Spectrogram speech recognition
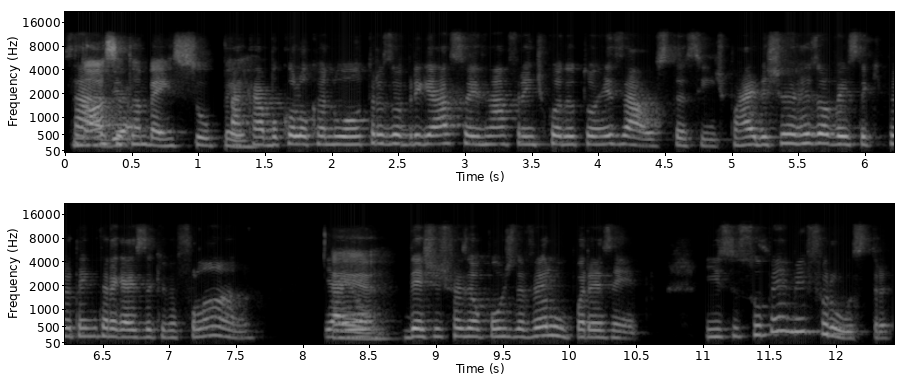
Sabe? Nossa, também, super. Acabo colocando outras obrigações na frente quando eu tô exausta, assim, tipo, ai, deixa eu resolver isso daqui porque eu tenho que entregar isso daqui pra fulano. E aí é. eu deixo de fazer o post da Velu, por exemplo. E isso super me frustra.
